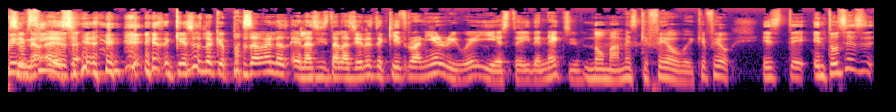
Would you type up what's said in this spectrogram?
Sí, no, sí, güey, o es- sea, es que eso es lo que pasaba en las, en las instalaciones de Kid Ranieri, güey, y este, y de Nexium. No mames, qué feo, güey, qué feo. Este, entonces,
